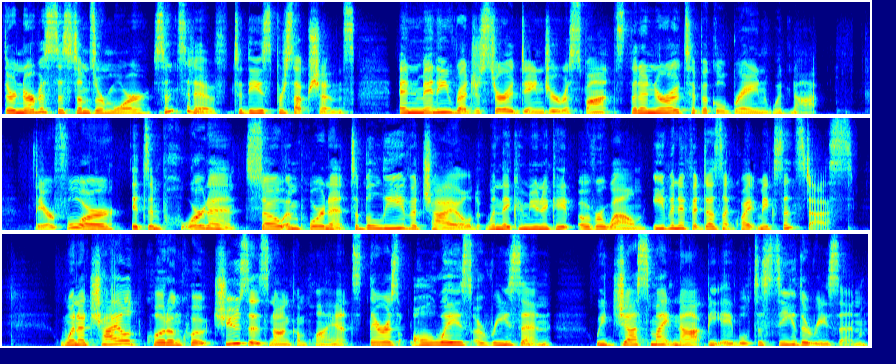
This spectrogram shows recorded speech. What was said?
their nervous systems are more sensitive to these perceptions, and many register a danger response that a neurotypical brain would not. Therefore, it's important, so important, to believe a child when they communicate overwhelm, even if it doesn't quite make sense to us. When a child, quote unquote, chooses noncompliance, there is always a reason. We just might not be able to see the reason.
